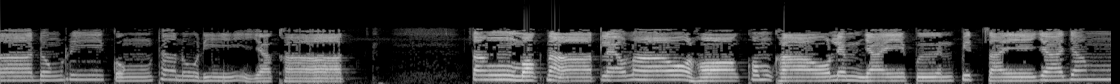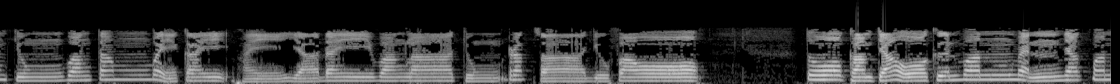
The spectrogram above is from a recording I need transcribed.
าดงรีกงทานุดีอยาขาด ตั้งหมอกนาดแล้วเล่าหอกคมข่าวเล่มใหญ่ปืนปิดใส่ยาย้ำจุงวางตำไว้ไกลไผ่ยาได้วางลาจุงรักษาอยู่เฝ้า ตคำเจ้าคืนวันแม่นยักมัน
